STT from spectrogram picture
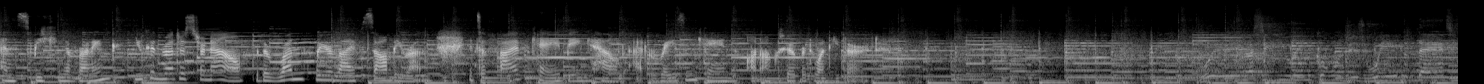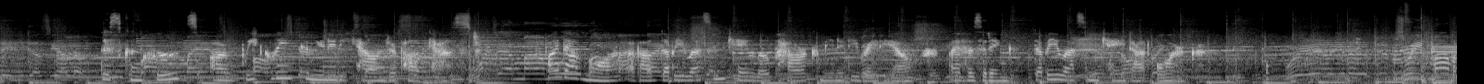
And speaking of running, you can register now for the Run for Your Life Zombie Run. It's a 5K being held at Raisin Cane on October 23rd. This concludes our weekly community calendar podcast. Find out more about WSNK Low Power Community Radio by visiting WSNK.org. Sweet mama,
